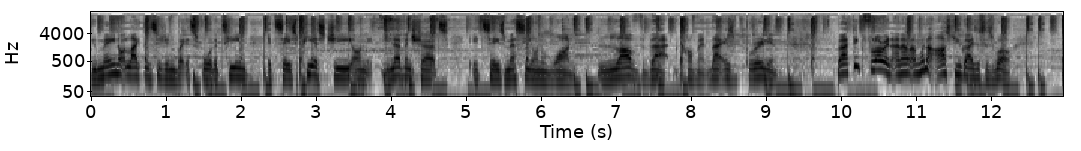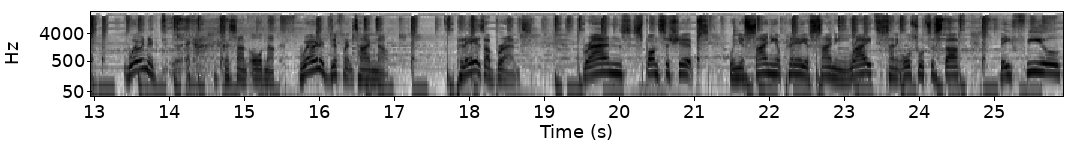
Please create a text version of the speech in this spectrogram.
You may not like the decision, but it's for the team. It says PSG on 11 shirts. It says Messi on one. Love that comment. That is brilliant. But I think Florin, and I'm going to ask you guys this as well. We're in a, it's going to sound old now. We're in a different time now. Players are brands. Brands, sponsorships. When you're signing a player, you're signing rights, you're signing all sorts of stuff. They feel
